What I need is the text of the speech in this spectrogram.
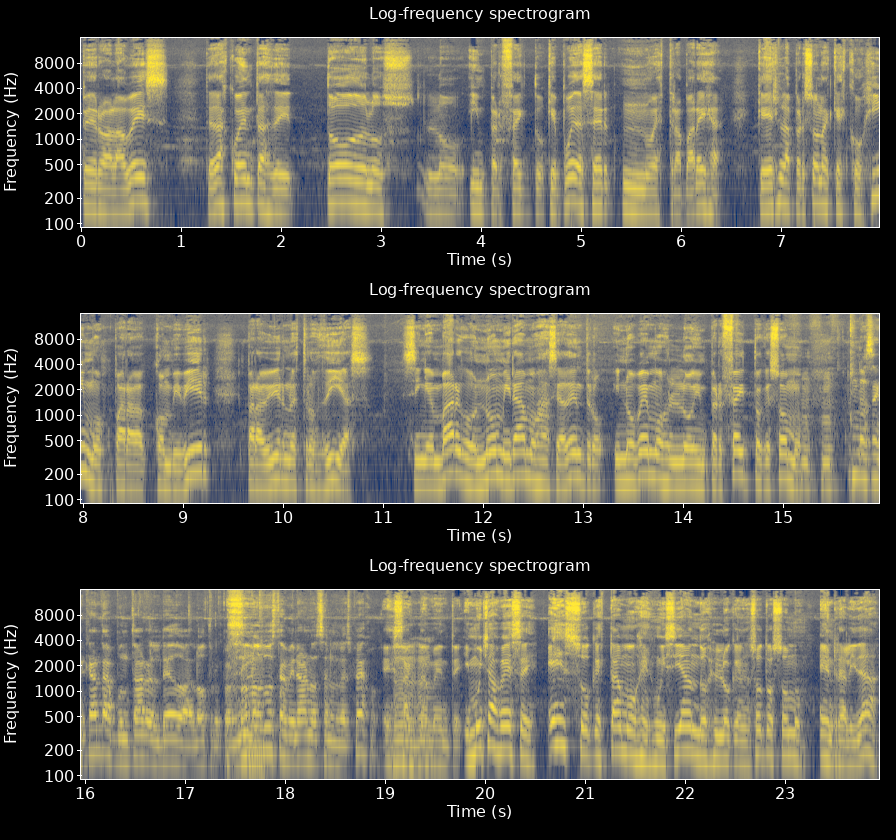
pero a la vez te das cuenta de todo los, lo imperfecto que puede ser nuestra pareja, que es la persona que escogimos para convivir, para vivir nuestros días. Sin embargo, no miramos hacia adentro y no vemos lo imperfecto que somos. Nos encanta apuntar el dedo al otro, pero Sí. no nos gusta mirarnos en el espejo. Exactamente. Y muchas veces eso que estamos enjuiciando es lo que nosotros somos en realidad.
